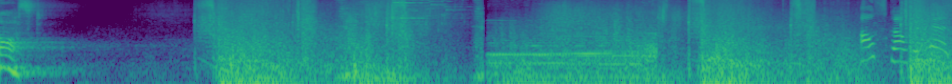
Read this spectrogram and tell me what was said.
Lost. I'll scout ahead.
